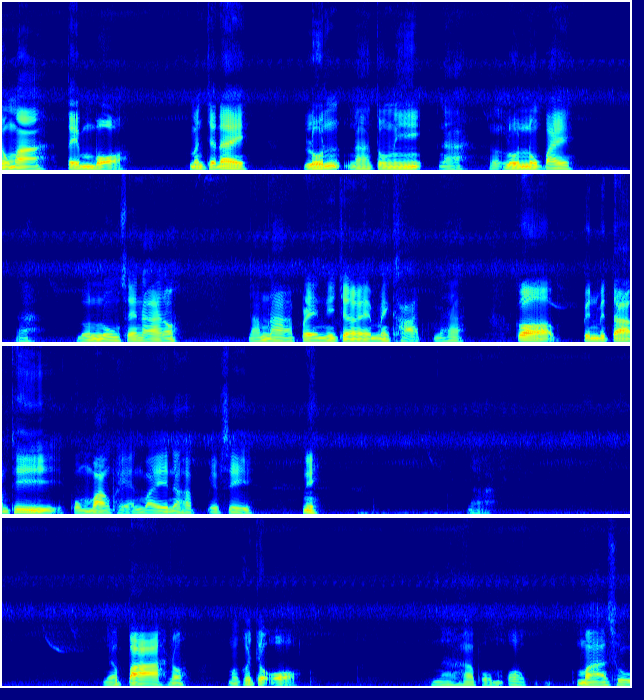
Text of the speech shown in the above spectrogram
ลงมา เต็มบ่อ มันจะได้ล้นนะตรงนี้นะล้นลงไปนะล้นลงใส่นาเนาะ น้ำนาแปลงนี้จะไม่ไม่ขาดนะฮะก็เป็นไปตามที่ผมวางแผนไว้นะครับ FC นี่นะเดี๋ยวปลาเนาะมันก็จะออกนะครับผมออกมาสู่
